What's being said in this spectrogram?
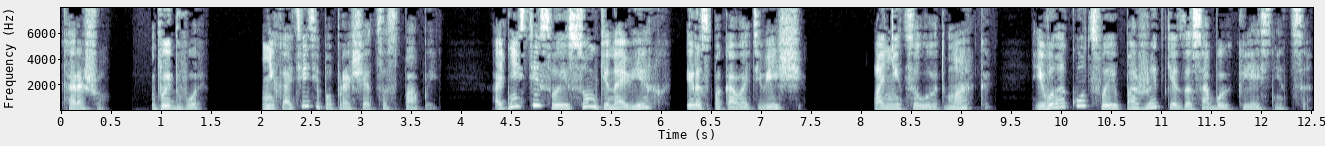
«Хорошо, вы двое. Не хотите попрощаться с папой? Отнести свои сумки наверх и распаковать вещи?» Они целуют Марка и волокут свои пожитки за собой к лестнице.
